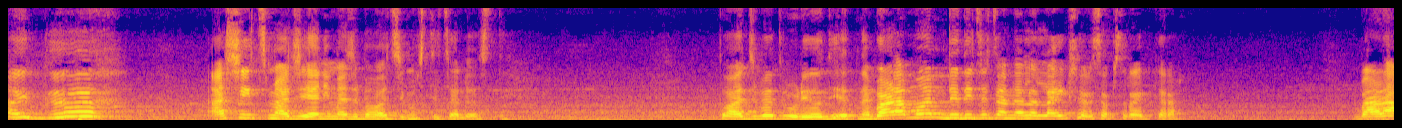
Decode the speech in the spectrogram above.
अग अशीच माझी आणि माझ्या भावाची मस्ती चालू असते. तो अजिबात व्हिडिओ देत नाही. बाळा मन दीदीच्या चॅनलला लाईक शेअर सबस्क्राईब करा. बाळा.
